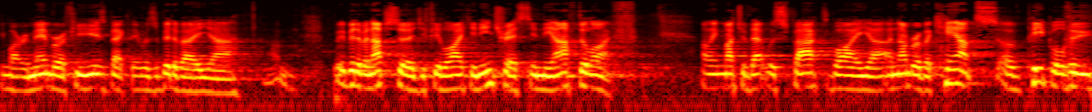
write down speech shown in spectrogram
You might remember a few years back there was a bit of a, uh, a bit of an upsurge, if you like, in interest in the afterlife. I think much of that was sparked by uh, a number of accounts of people who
